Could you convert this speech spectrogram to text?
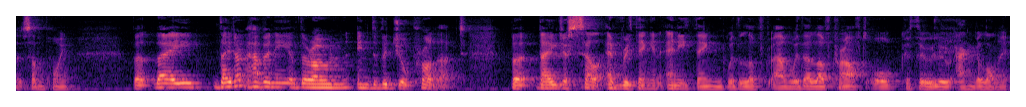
at some point. But they they don't have any of their own individual product, but they just sell everything and anything with a love uh, with a Lovecraft or Cthulhu angle on it.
